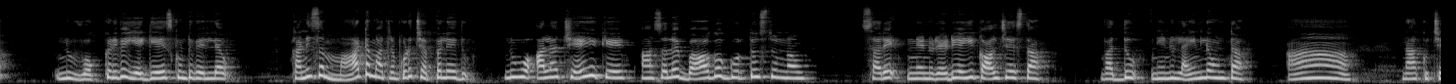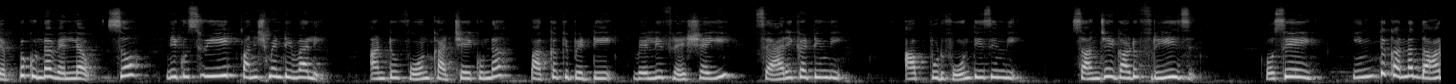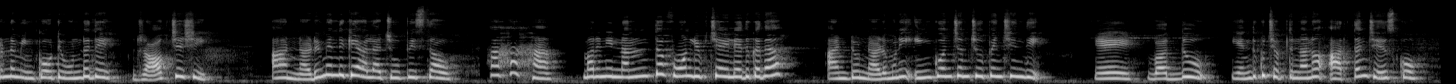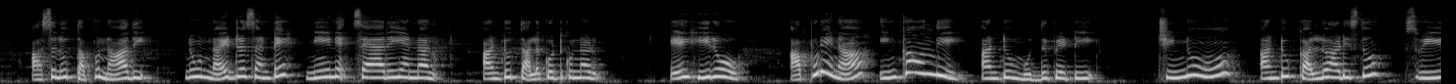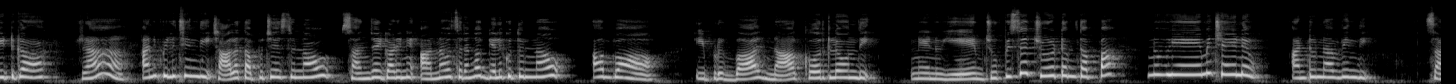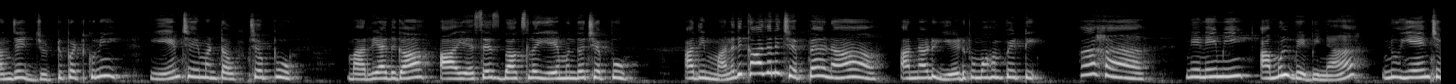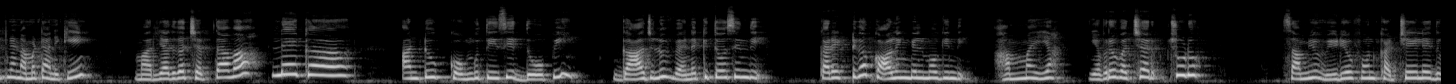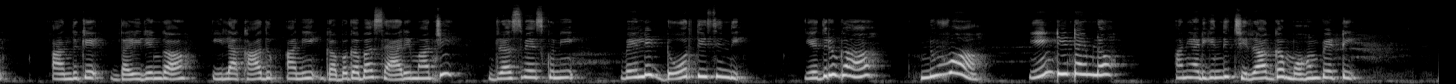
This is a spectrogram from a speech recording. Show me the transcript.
నువ్వొక్కడివే ఎగేసుకుంటూ వెళ్ళావు. కనీసం మాట మాత్రం కూడా చెప్పలేదు. నువ్వు అలా చేయకే అసలే బాగా గుర్తొస్తున్నావు. సరే నేను రెడీ అయ్యి కాల్ చేస్తా. వద్దు నేను లైన్లో ఉంటా. ఆ, నాకు చెప్పకుండా వెళ్ళావు. సో నీకు స్వీట్ పనిష్మెంట్ ఇవ్వాలి అంటూ ఫోన్ కట్ చేయకుండా పక్కకి పెట్టి వెళ్ళి ఫ్రెష్ అయ్యి శారీ కట్టింది. అప్పుడు ఫోన్ తీసింది. సంజయ్ గాడు ఫ్రీజ్. ఒసే ఇంతకన్నా దారుణం ఇంకోటి ఉండదే. రాక్ చేసి. ఆ నడుమెందుకే అలా చూపిస్తావు? హా మరి నిన్నంతా ఫోన్ లిఫ్ట్ చేయలేదు కదా? అంటూ నడుముని ఇంకొంచెం చూపించింది. ఏ వద్దు. ఎందుకు చెప్తున్నానో అర్థం చేసుకో. అసలు తప్పు నాది. నువ్వు నైట్ డ్రెస్ అంటే నేనే శారీ అన్నాను అంటూ తల కొట్టుకున్నాడు. ఏ హీరో? అప్పుడేనా? ఇంకా ఉంది అంటూ ముద్దు పెట్టి. చిన్ను అంటూ కళ్ళు ఆడిస్తూ స్వీట్గా రా అని పిలిచింది. చాలా తప్పు చేస్తున్నావు. సంజయ్ గాడిని అనవసరంగా గెలుకుతున్నావు. అబ్బా! ఇప్పుడు బాల్ నా కోర్టులో ఉంది. నేను ఏం చూపిస్తే చూడటం తప్ప నువ్వేమి చేయలేవు అంటూ నవ్వింది. సంజయ్ జుట్టు పట్టుకుని ఏం చేయమంటావు? చెప్పు. మర్యాదగా ఆ ఎస్ఎస్ బాక్స్లో ఏముందో చెప్పు. అది మనది కాదని చెప్పానా? అన్నాడు ఏడుపు మొహం పెట్టి. ఆహా! నేనేమి అమూల్ బేబీనా? నువ్వు ఏం చెప్పినా నమ్మటానికి? మర్యాదగా చెప్తావా లేక? అంటూ కొంగు తీసి దోపి గాజులు వెనక్కి తోసింది. కరెక్ట్గా కాలింగ్ బెల్ మోగింది. అమ్మయ్య ఎవరో వచ్చారు. చూడు. సమయం వీడియో ఫోన్ కట్ చేయలేదు. అందుకే ధైర్యంగా ఇలా కాదు అని గబగబా శారీ మార్చి డ్రెస్ వేసుకుని వెళ్ళి డోర్ తీసింది. ఎదురుగా నువ్వా? ఏంటి ఈ టైంలో? అని అడిగింది చిరాగ్గా మొహం పెట్టి.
